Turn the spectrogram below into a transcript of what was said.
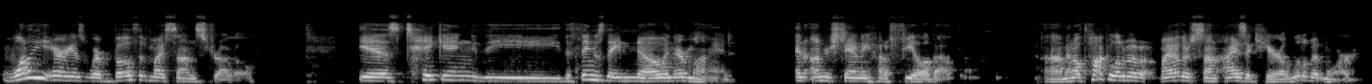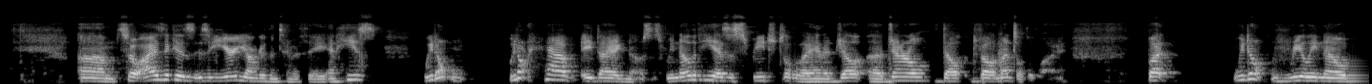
one of the areas where both of my sons struggle is taking the the things they know in their mind and understanding how to feel about them. Um, and I'll talk a little bit about my other son Isaac here a little bit more. Um, so Isaac is is a year younger than Timothy, and he's we don't we don't have a diagnosis. We know that he has a speech delay and a, gel, a general del- developmental delay, but we don't really know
